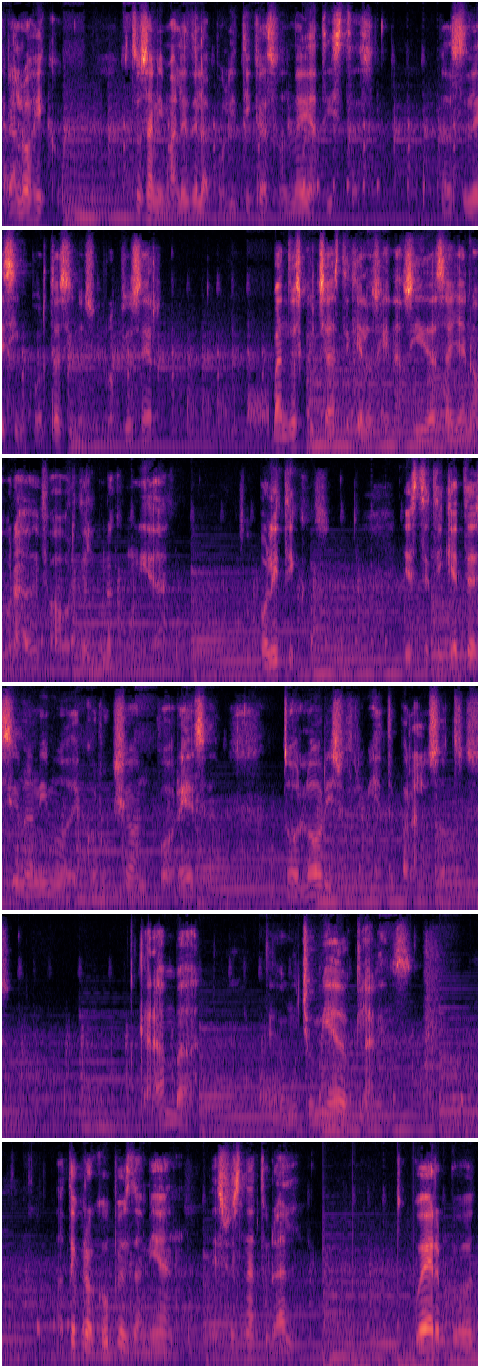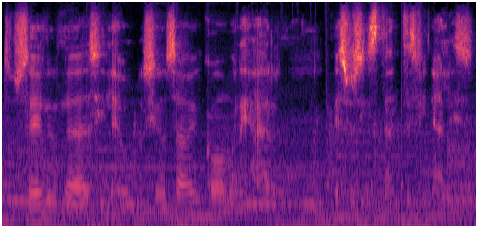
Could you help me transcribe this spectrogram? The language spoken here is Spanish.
Era lógico, estos animales de la política son mediatistas, no les importa sino su propio ser. ¿Cuándo escuchaste que los genocidas hayan obrado en favor de alguna comunidad? Son políticos. Y este etiqueta es sinónimo de corrupción, pobreza, dolor y sufrimiento para los otros. Caramba, tengo mucho miedo, Clarence. No te preocupes, Damián, eso es natural. Tu cuerpo, tus células y la evolución saben cómo manejar esos instantes finales.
